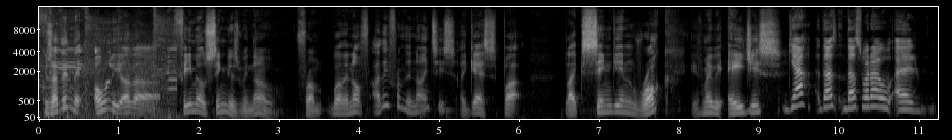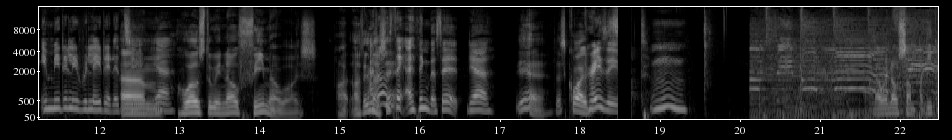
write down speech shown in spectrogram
Because I think the only other female singers we know from, well, they're not, are they from the 90s? I guess. But like singing rock is maybe ages. Yeah, that's that's what I, I immediately related it to. Um, yeah. Who else do we know female wise? I, I think I that's don't it. think I think that's it. Yeah. Yeah, that's quite. Crazy. Mm. Now we know Sampaguita.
